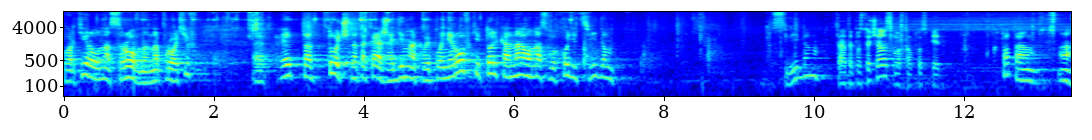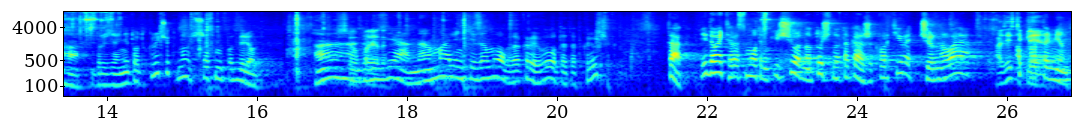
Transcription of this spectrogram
Квартира у нас ровно напротив. Э, это точно такая же одинаковой планировки, только она у нас выходит с видом... С видом... Да, ты постучался, может там кто спит? Кто там? Ага, друзья, не тот ключик, но сейчас мы подберем. А, Все, друзья, порядок. на маленький замок закрыл вот этот ключик. Так, и давайте рассмотрим еще одна точно такая же квартира, черновая, а здесь теплее. апартамент.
